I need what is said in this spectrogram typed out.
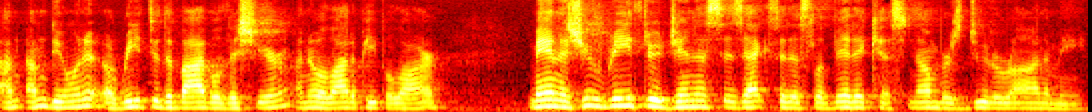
I'm, I'm doing it. A read through the Bible this year. I know a lot of people are. Man, as you read through Genesis, Exodus, Leviticus, Numbers, Deuteronomy,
